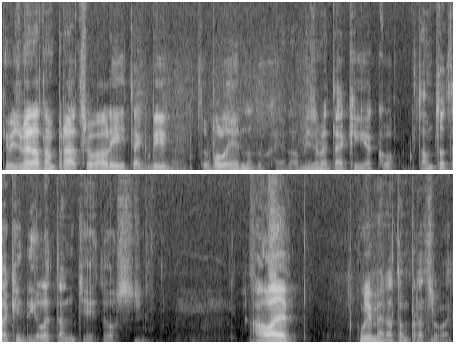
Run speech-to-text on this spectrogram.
Keby sme na tom pracovali, tak by to bolo jednoduché. No, my sme takí ako v tomto takí diletanti dosť. Ale budeme na tom pracovať.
